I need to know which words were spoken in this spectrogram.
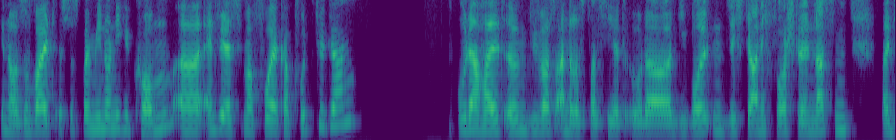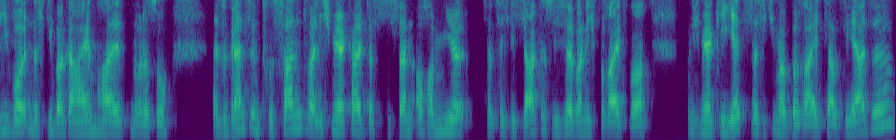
Genau, so weit ist es bei mir noch nie gekommen. Äh, entweder ist es immer vorher kaputt gegangen oder halt irgendwie was anderes passiert oder die wollten sich gar nicht vorstellen lassen, weil die wollten das lieber geheim halten oder so. Also ganz interessant, weil ich merke halt, dass es dann auch an mir tatsächlich lag, dass ich selber nicht bereit war. Und ich merke jetzt, dass ich immer bereiter werde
